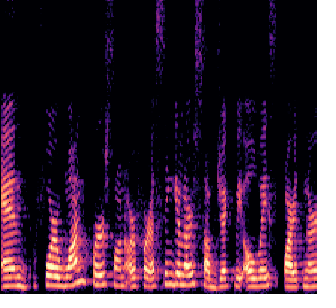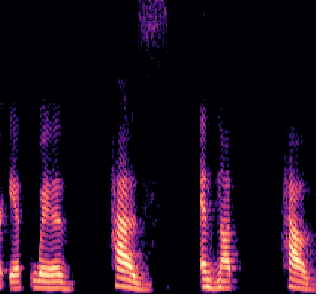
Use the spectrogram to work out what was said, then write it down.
and for one person or for a singular subject, we always partner it with has and not have.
